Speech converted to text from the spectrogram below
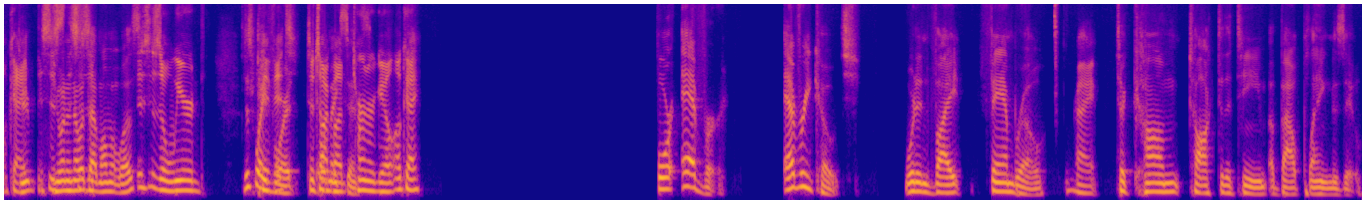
Okay. Do you, this you want to know what is a- that moment was? This is a weird Just wait for it. to talk make about sense. Turner Gill. Okay. Forever, every coach would invite Fambrough Right. to come talk to the team about playing Mizzou.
